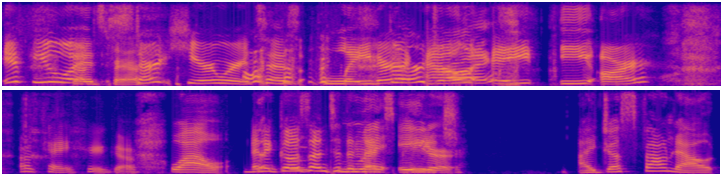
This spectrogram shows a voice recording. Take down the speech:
if you would start here where it says later There are L eight E R. Okay, here you go. Wow. And it goes on to the next page. I just found out,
